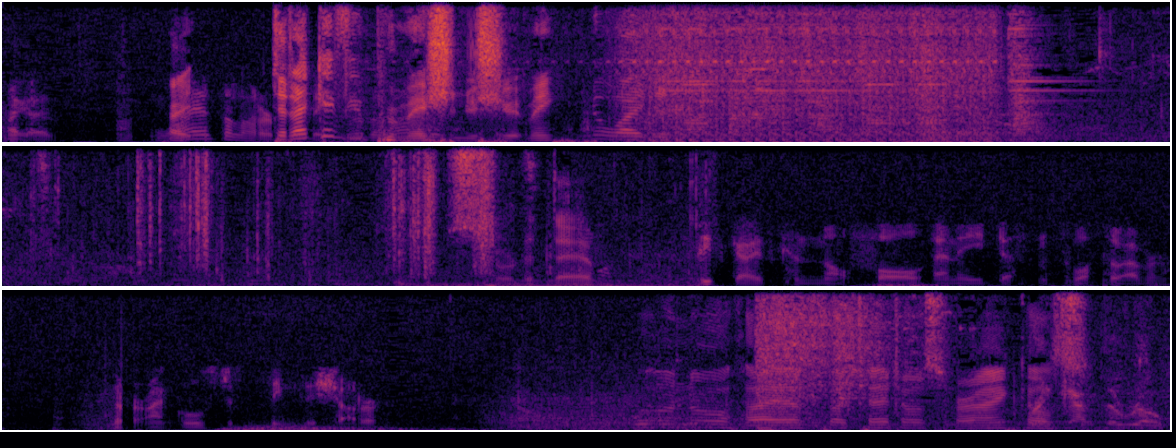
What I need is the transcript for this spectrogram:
My God. Why Right, is the ladder Did I give you permission to shoot me? No, I did not. Sorted them. high? These guys cannot fall any distance whatsoever. Their ankles just seem to shatter. Oh no, I have potatoes for Break ankles. out the rope.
